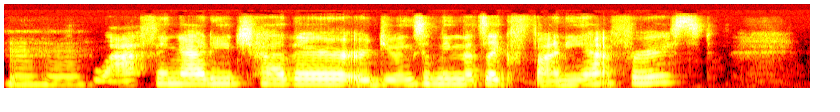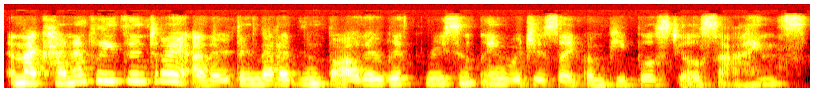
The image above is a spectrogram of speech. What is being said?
mm-hmm. laughing at each other or doing something that's like funny at first. And that kind of leads into my other thing that I've been bothered with recently, which is like when people steal signs.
